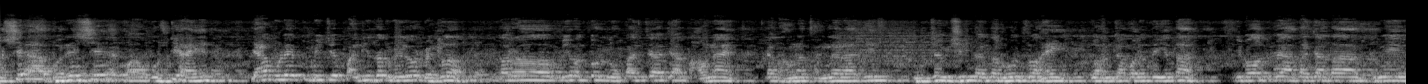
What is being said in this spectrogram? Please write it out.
अशा बरेचसे गोष्टी आहेत. त्यामुळे तुम्ही जे पाणी जर वेळेवर भेटलं तर मी म्हणतो लोकांच्या ज्या भावना आहेत त्या भावना चांगल्या राहतील. तुमच्याविषयी त्यांचा रोज जो आहे तो आमच्यापर्यंत येतात. की बाबा तुम्ही आताच्या आता तुम्ही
